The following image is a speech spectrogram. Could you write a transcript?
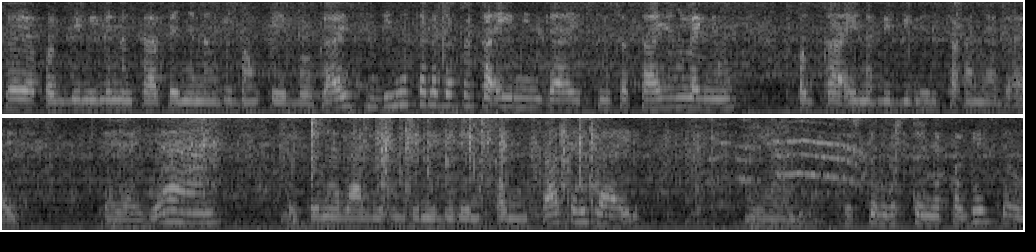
Kaya pag binili ng tatay niya ng ibang flavor, guys, hindi niya talaga kakainin, guys. Masasayang lang yung pagkain na bibilhin sa kanya, guys. Kaya yan. Ito na lagi ang binibili ng kanyang tatay, guys. Ayan. Gustong gusto niya pa, guys, oh.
